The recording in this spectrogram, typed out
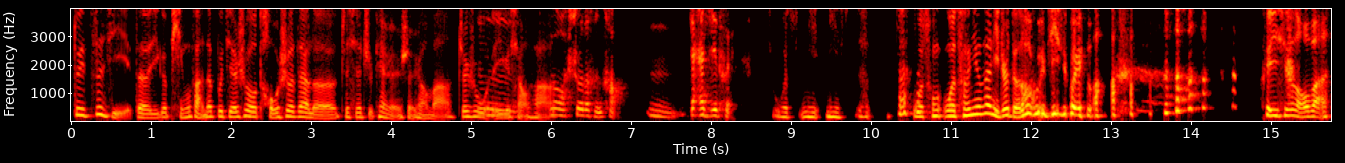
对自己的一个平凡的不接受投射在了这些纸片人身上吧，这是我的一个想法。哦，说的很好，嗯，夹鸡腿。我你你，我从我曾经在你这儿得到过鸡腿了，黑心老板。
